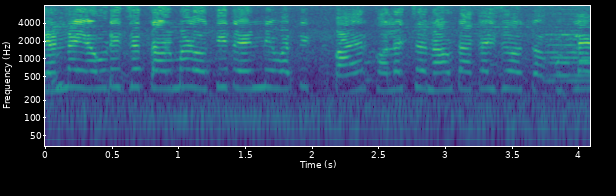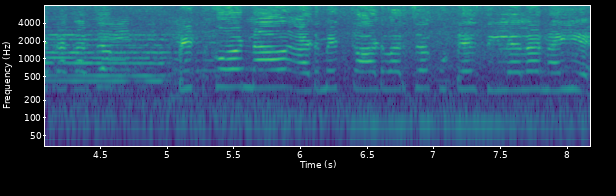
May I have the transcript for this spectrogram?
यांना एवढी जे तळमळ होती तर यांनी वरती बाहेर कॉलेजचं नाव टाकायचं होतं. कुठल्याही प्रकारचं बिटको नाव ऍडमिट कार्डवरचं कुठेच दिलेलं नाहीये.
